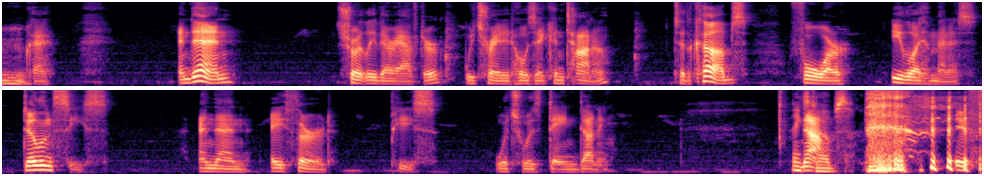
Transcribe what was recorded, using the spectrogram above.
Mhm. Okay. And then, shortly thereafter, we traded Jose Quintana to the Cubs for Eloy Jimenez, Dylan Cease, and then a third piece, which was Dane Dunning. Thanks, Now, Cubs. If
